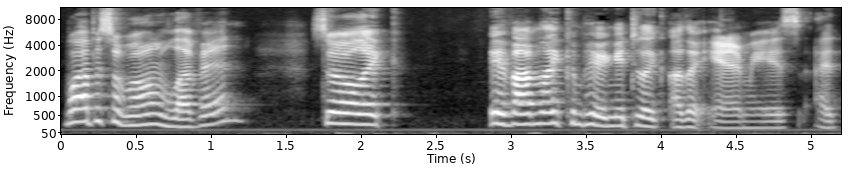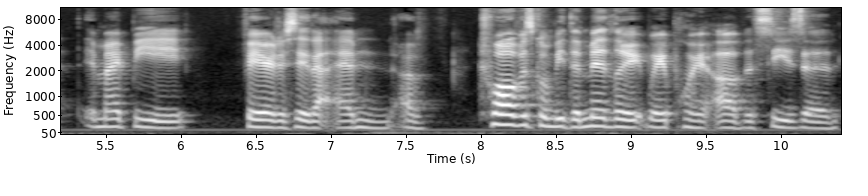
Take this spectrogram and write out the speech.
What episode? We're on eleven. So like, if I'm like comparing it to like other animes, I, it might be fair to say that end of twelve is going to be the midway point of the season.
